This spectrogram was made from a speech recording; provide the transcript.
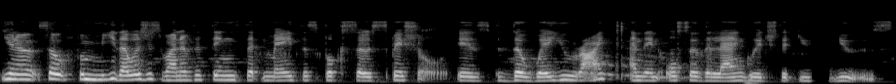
you know so for me that was just one of the things that made this book so special is the way you write and then also the language that you use.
